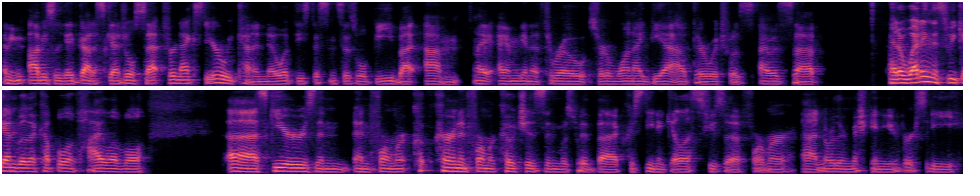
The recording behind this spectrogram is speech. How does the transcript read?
i mean obviously they've got a schedule set for next year. We kind of know what these distances will be but um, I, I, am going to throw sort of one idea out there which was i was uh, at a wedding this weekend with a couple of high level uh, skiers and and former current and former coaches, and was with uh, Christina Gillis, who's a former uh, Northern Michigan University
